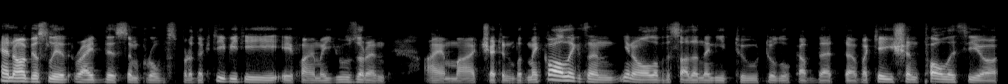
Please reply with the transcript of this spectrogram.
And obviously, right, this improves productivity. If I'm a user and I am uh, chatting with my colleagues, and you know, all of a sudden I need to to look up that uh, vacation policy or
